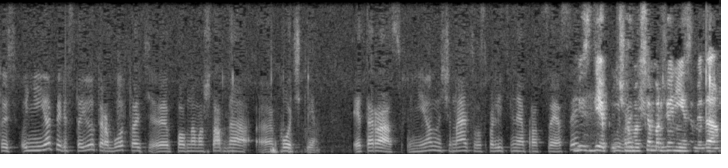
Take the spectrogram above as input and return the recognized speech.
То есть у нее перестают работать э, полномасштабно э, почки. Это раз. У нее начинаются воспалительные процессы. Везде, причем врач... во всем организме, да.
